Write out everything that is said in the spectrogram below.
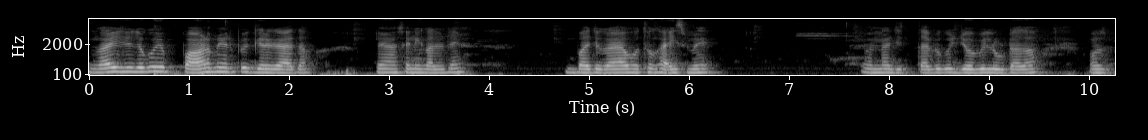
गाइस ये देखो, ये पहाड़ मेरे पे गिर गया था। तो यहाँ से निकलते हैं। बच गया वो तो गाइस में। वरना जितना भी कुछ जो भी लूटा था और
